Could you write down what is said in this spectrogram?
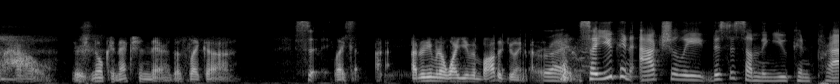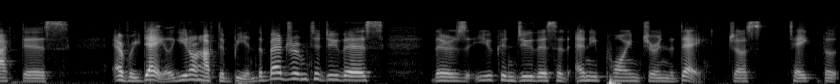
wow there's no connection there that's like a so, like I don't even know why you even bother doing that. Right. So you can actually this is something you can practice every day. Like you don't have to be in the bedroom to do this. There's you can do this at any point during the day. Just take the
